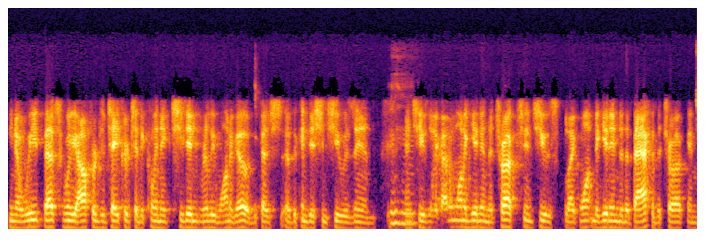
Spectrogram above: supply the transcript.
you know, we, that's when we offered to take her to the clinic. She didn't really want to go because of the condition she was in. Mm-hmm. And she was like, I don't want to get in the truck. And she was like wanting to get into the back of the truck. And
